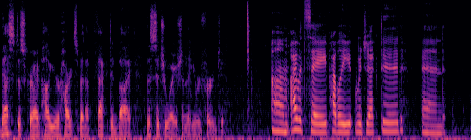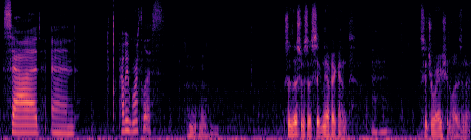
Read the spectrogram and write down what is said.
best describe how your heart's been affected by the situation that you referred to? Um, I would say probably rejected and sad and probably worthless. So this was a significant situation, wasn't it?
